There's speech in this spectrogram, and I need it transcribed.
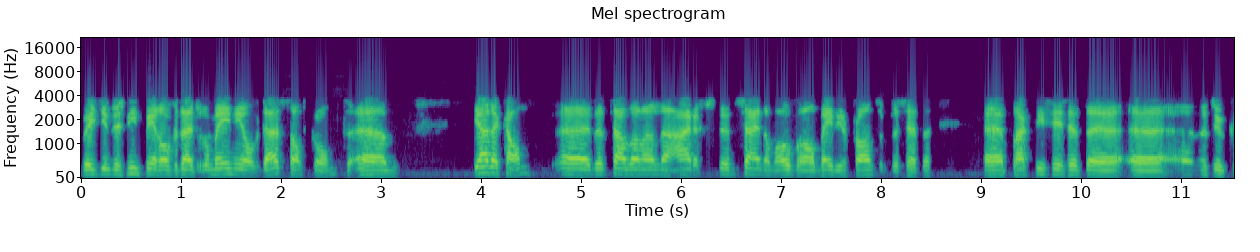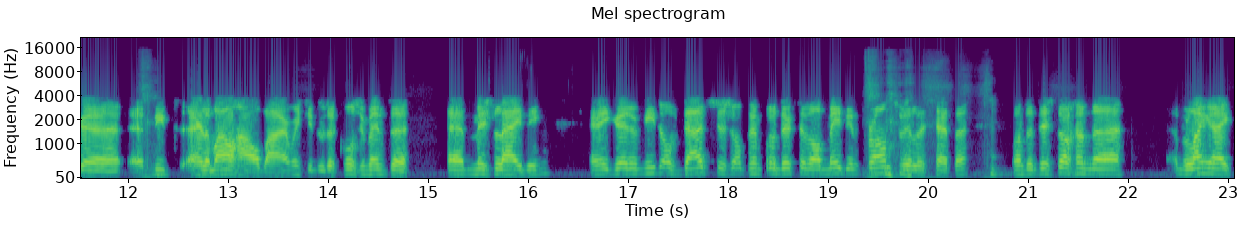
weet je dus niet meer of het uit Roemenië of Duitsland komt. Uh, ja, dat kan. Uh, dat zou wel een aardige stunt zijn om overal Made in France op te zetten. Uh, praktisch is het uh, natuurlijk niet helemaal haalbaar, want je doet er consumentenmisleiding. en ik weet ook niet of Duitsers op hun producten wel Made in France willen zetten. Want het is toch een, belangrijk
